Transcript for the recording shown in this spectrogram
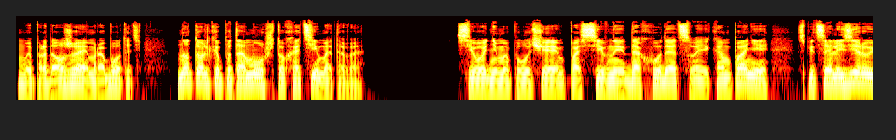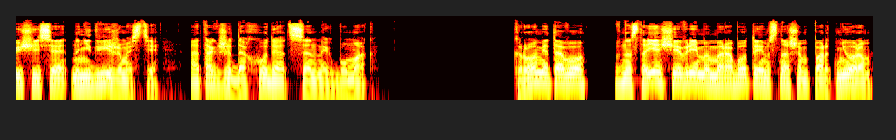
Мы продолжаем работать, но только потому, что хотим этого. Сегодня мы получаем пассивные доходы от своей компании, специализирующейся на недвижимости, а также доходы от ценных бумаг. Кроме того, в настоящее время мы работаем с нашим партнером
